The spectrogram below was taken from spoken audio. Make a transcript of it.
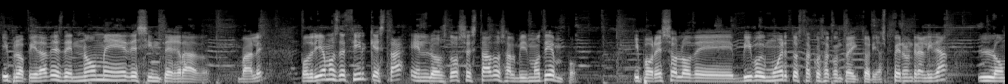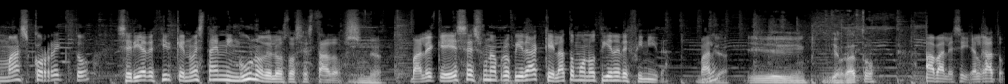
y propiedades de no me he desintegrado, ¿vale? Podríamos decir que está en los dos estados al mismo tiempo. Y por eso lo de vivo y muerto, estas cosas contradictorias. Pero en realidad, lo más correcto sería decir que no está en ninguno de los dos estados. ¿Vale? Que esa es una propiedad que el átomo no tiene definida. ¿Vale? ¿Y, y el gato? Ah, vale, sí, el gato.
